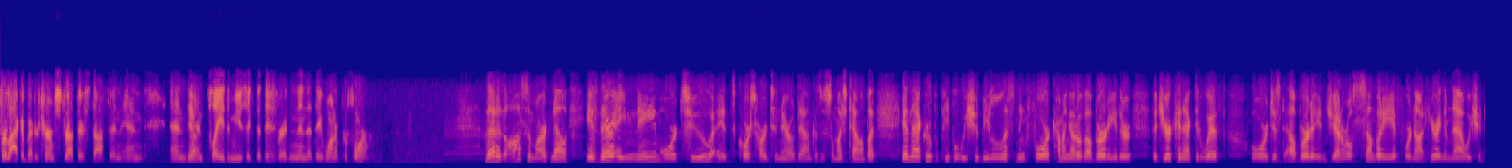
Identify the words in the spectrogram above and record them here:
for lack of better term strut their stuff and and and yep. and play the music that they've written and that they want to perform that is awesome, Mark. Now, is there a name or two? It's of course hard to narrow down because there's so much talent, but in that group of people we should be listening for coming out of Alberta, either that you're connected with or just Alberta in general, somebody, if we're not hearing them now, we should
